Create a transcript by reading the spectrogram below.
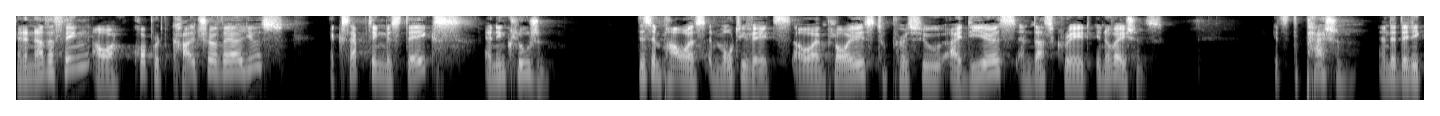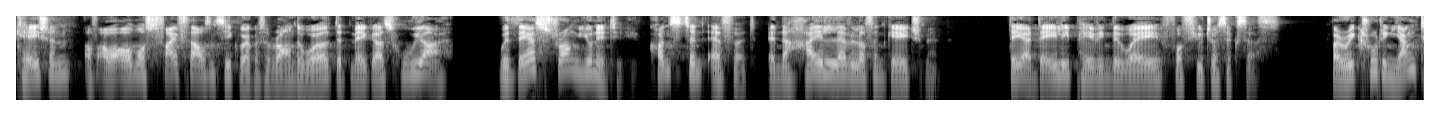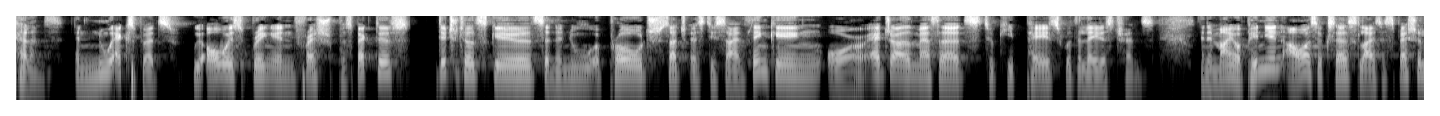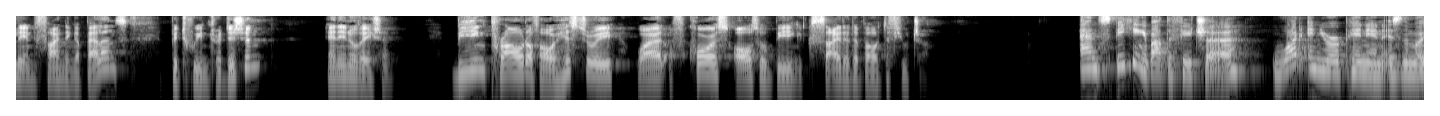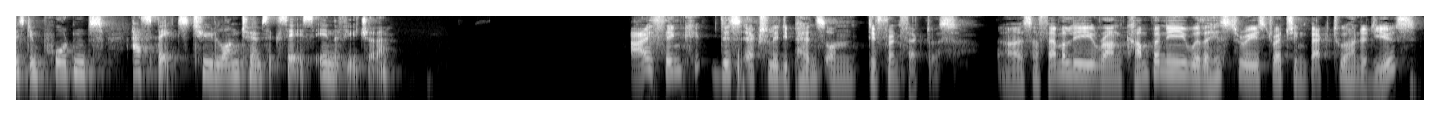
And another thing, our corporate culture values, accepting mistakes and inclusion. This empowers and motivates our employees to pursue ideas and thus create innovations. It's the passion and the dedication of our almost 5,000 Siegwerkers around the world that make us who we are. With their strong unity, constant effort, and a high level of engagement, they are daily paving the way for future success. By recruiting young talents and new experts, we always bring in fresh perspectives digital skills and a new approach such as design thinking or agile methods to keep pace with the latest trends. And in my opinion, our success lies especially in finding a balance between tradition and innovation. Being proud of our history while of course also being excited about the future. And speaking about the future, what in your opinion is the most important aspect to long-term success in the future? I think this actually depends on different factors. Uh, as a family run company with a history stretching back 200 years,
